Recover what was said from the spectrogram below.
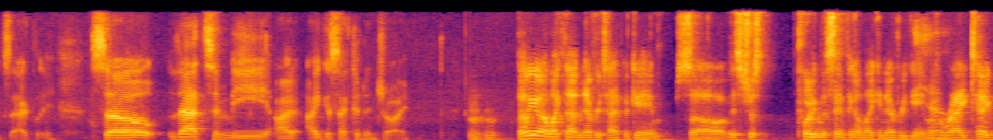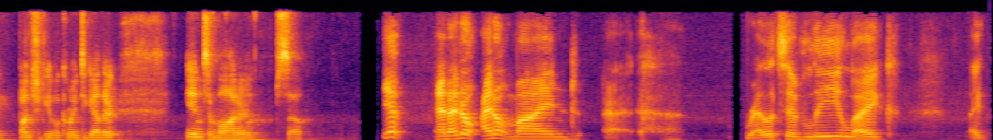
exactly. So that to me, I, I guess I could enjoy. hmm Then again, I like that in every type of game. So it's just putting the same thing I like in every game of a ragtag bunch of people coming together into modern. So Yep, and I don't I don't mind uh, relatively like like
